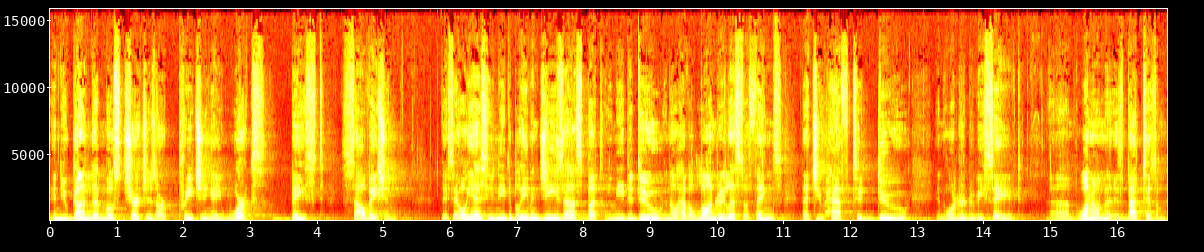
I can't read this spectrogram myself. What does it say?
in Uganda, most churches are preaching a works based salvation. They say, oh, yes, you need to believe in Jesus, but you need to do, and they'll have a laundry list of things that you have to do in order to be saved. Uh, one of them is baptism.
